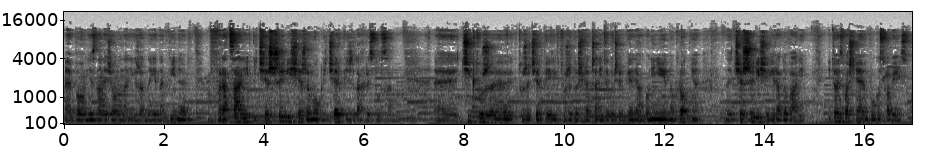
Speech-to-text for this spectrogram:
e, bo nie znaleziono na nich żadnej jednak winy, wracali i cieszyli się, że mogli cierpieć dla Chrystusa. E, ci, którzy, którzy cierpieli, którzy doświadczali tego cierpienia, oni niejednokrotnie e, cieszyli się i radowali. I to jest właśnie błogosławieństwo.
